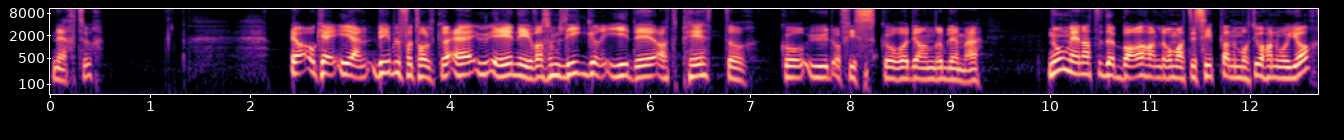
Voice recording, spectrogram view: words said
nedtur. Ja, ok, igjen, Bibelfortolkere er uenige i hva som ligger i det at Peter går ut og fisker, og de andre blir med. Noen mener at det bare handler om at disiplene måtte jo ha noe å gjøre,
